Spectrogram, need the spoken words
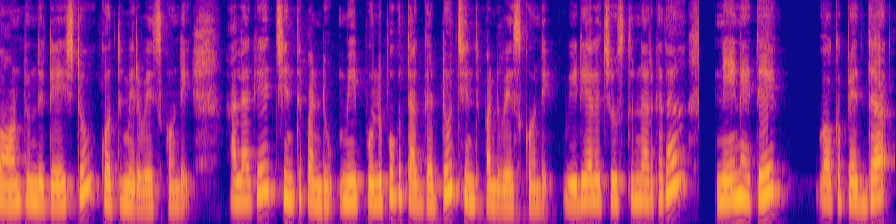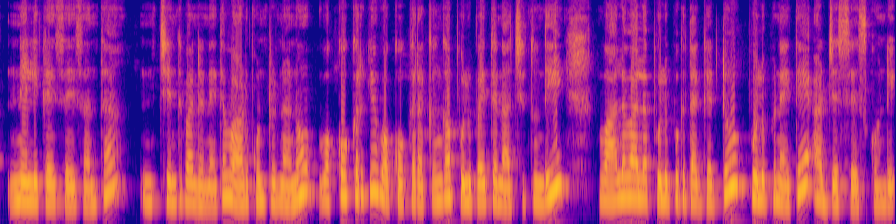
బాగుంటుంది టేస్ట్. కొత్తిమీర వేసుకోండి. అలాగే చింతపండు మీ పులుపుకు తగ్గట్టు చింతపండు వేసుకోండి. వీడియోలో చూస్తున్నారు కదా? నేనైతే ఒక పెద్ద నెల్లికాయ సైజ్ అంతా చింతపండుని అయితే వాడుకుంటున్నాను. ఒక్కొక్కరికి ఒక్కొక్క రకంగా పులుపు అయితే నచ్చుతుంది. వాళ్ళ వాళ్ళ పులుపుకి తగ్గట్టు పులుపునైతే అడ్జస్ట్ చేసుకోండి.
